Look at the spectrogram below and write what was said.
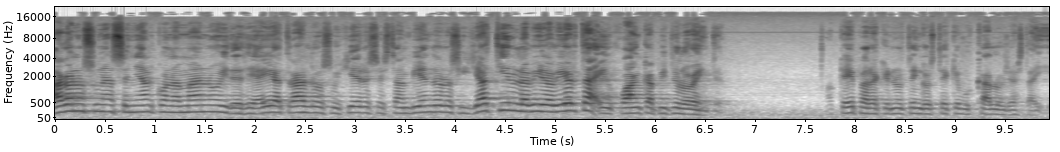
háganos una señal con la mano y desde ahí atrás los sugieres están viéndolos y ya tiene la Biblia abierta en Juan capítulo 20. ¿Ok? Para que no tenga usted que buscarlo, ya está ahí.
